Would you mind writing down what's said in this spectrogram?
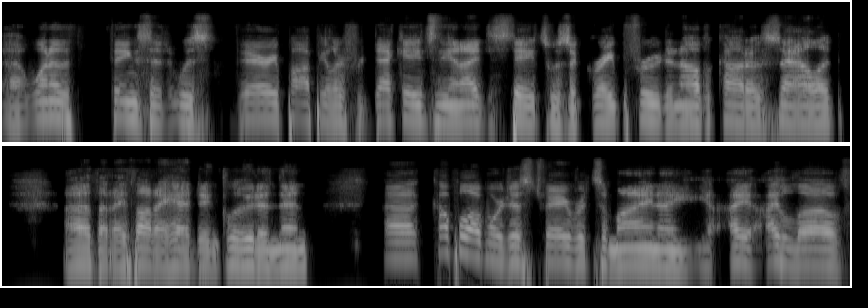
uh, one of the things that was very popular for decades in the United States was a grapefruit and avocado salad uh, that I thought I had to include, and then uh, a couple of them were just favorites of mine. I I, I love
